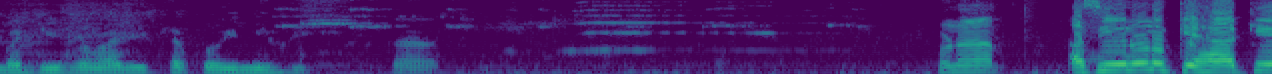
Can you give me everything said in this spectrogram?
ਵੱਡੀ ਬਿਮਾਰੀ ਤਾਂ ਕੋਈ ਨਹੀਂ ਹੋਈ। ਹਾਂ। ਹੁਣ ਅਸੀਂ ਉਹਨਾਂ ਨੂੰ ਕਿਹਾ ਕਿ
